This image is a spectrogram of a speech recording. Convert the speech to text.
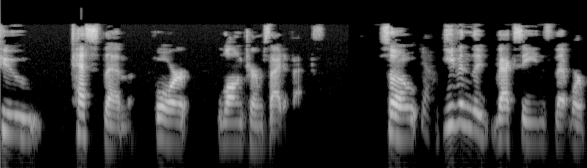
to test them for long term side effects. So, Yeah. even the vaccines that were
